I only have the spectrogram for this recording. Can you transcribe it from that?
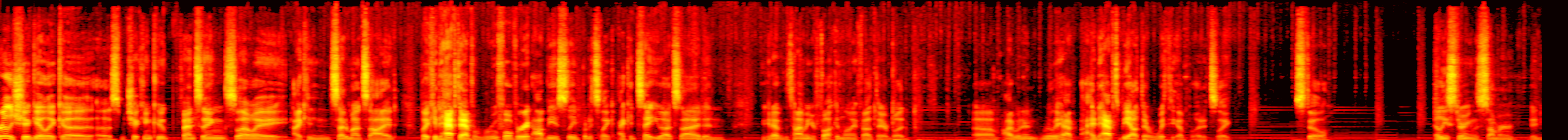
Really should get like a, a some chicken coop fencing so that way I can set them outside. Like you'd have to have a roof over it, obviously, but it's like I could set you outside and you could have the time of your fucking life out there, bud. um, I wouldn't really have. I'd have to be out there with you, but it's like still, at least during the summer, it'd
